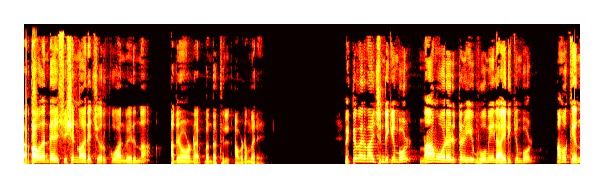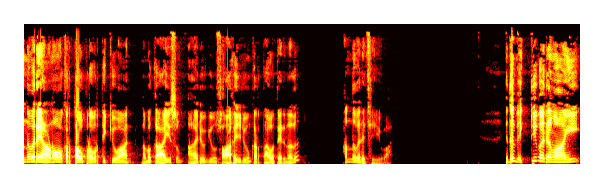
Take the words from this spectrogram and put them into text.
കർത്താവ് തന്റെ ശിഷ്യന്മാരെ ചേർക്കുവാൻ വരുന്ന അതിനോട് ബന്ധത്തിൽ അവിടം വരെ. വ്യക്തിപരമായി ചിന്തിക്കുമ്പോൾ നാം ഓരോരുത്തരും ഈ ഭൂമിയിലായിരിക്കുമ്പോൾ നമുക്ക് എന്ന് വരെയാണോ കർത്താവ് പ്രവർത്തിക്കുവാൻ നമുക്ക് ആയുസ്സും ആരോഗ്യവും സാഹചര്യവും കർത്താവ് തരുന്നത്? അന്ന് വരെ ചെയ്യുവാൻ. ഇത് വ്യക്തിപരമായി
